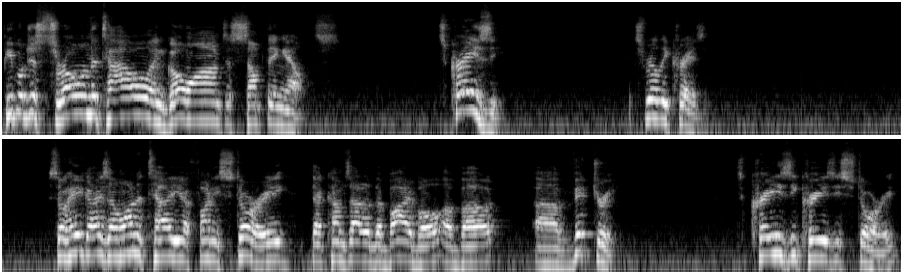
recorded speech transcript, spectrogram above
People just throw in the towel and go on to something else. It's crazy. It's really crazy. So, hey guys, I want to tell you a funny story that comes out of the Bible about uh, victory. It's a crazy, crazy story.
